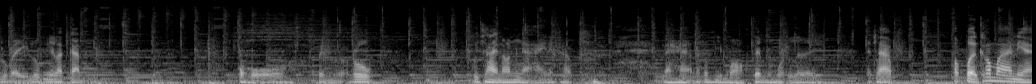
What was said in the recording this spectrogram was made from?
รูปอะไรรูปนี้ละกัน โอ้โห เป็นรูปผู้ชายนอนหงายนะครับนะฮะแล้วก็มีหมอกเต็มไปหมดเลยนะครับ พอเปิดเข้ามาเนี่ย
